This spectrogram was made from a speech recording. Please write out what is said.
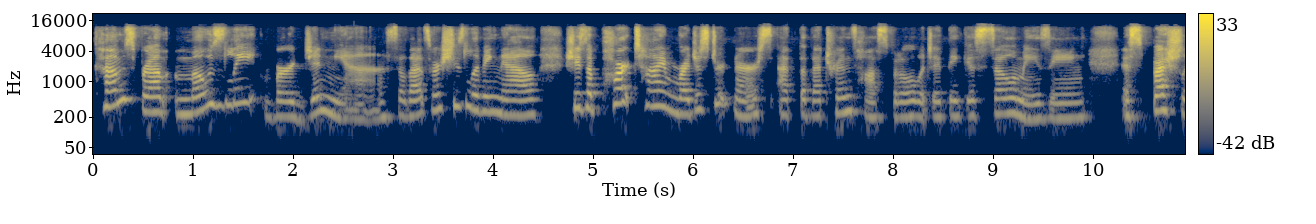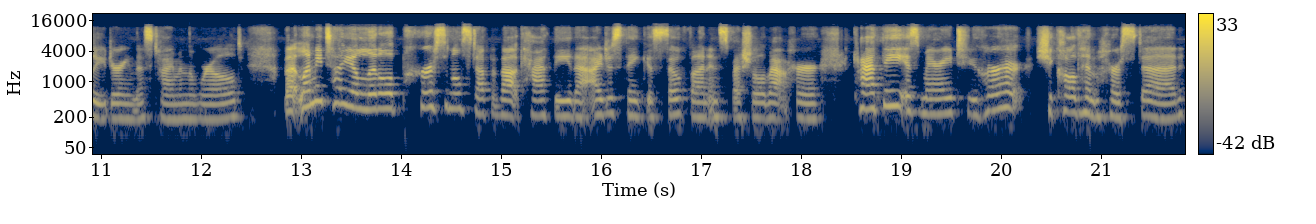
comes from Moseley, Virginia. So that's where she's living now. She's a part time registered nurse at the Veterans Hospital, which I think is so amazing, especially during this time in the world. But let me tell you a little personal stuff about Kathy that I just think is so fun and special about her. Kathy is married to her, she called him her stud,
